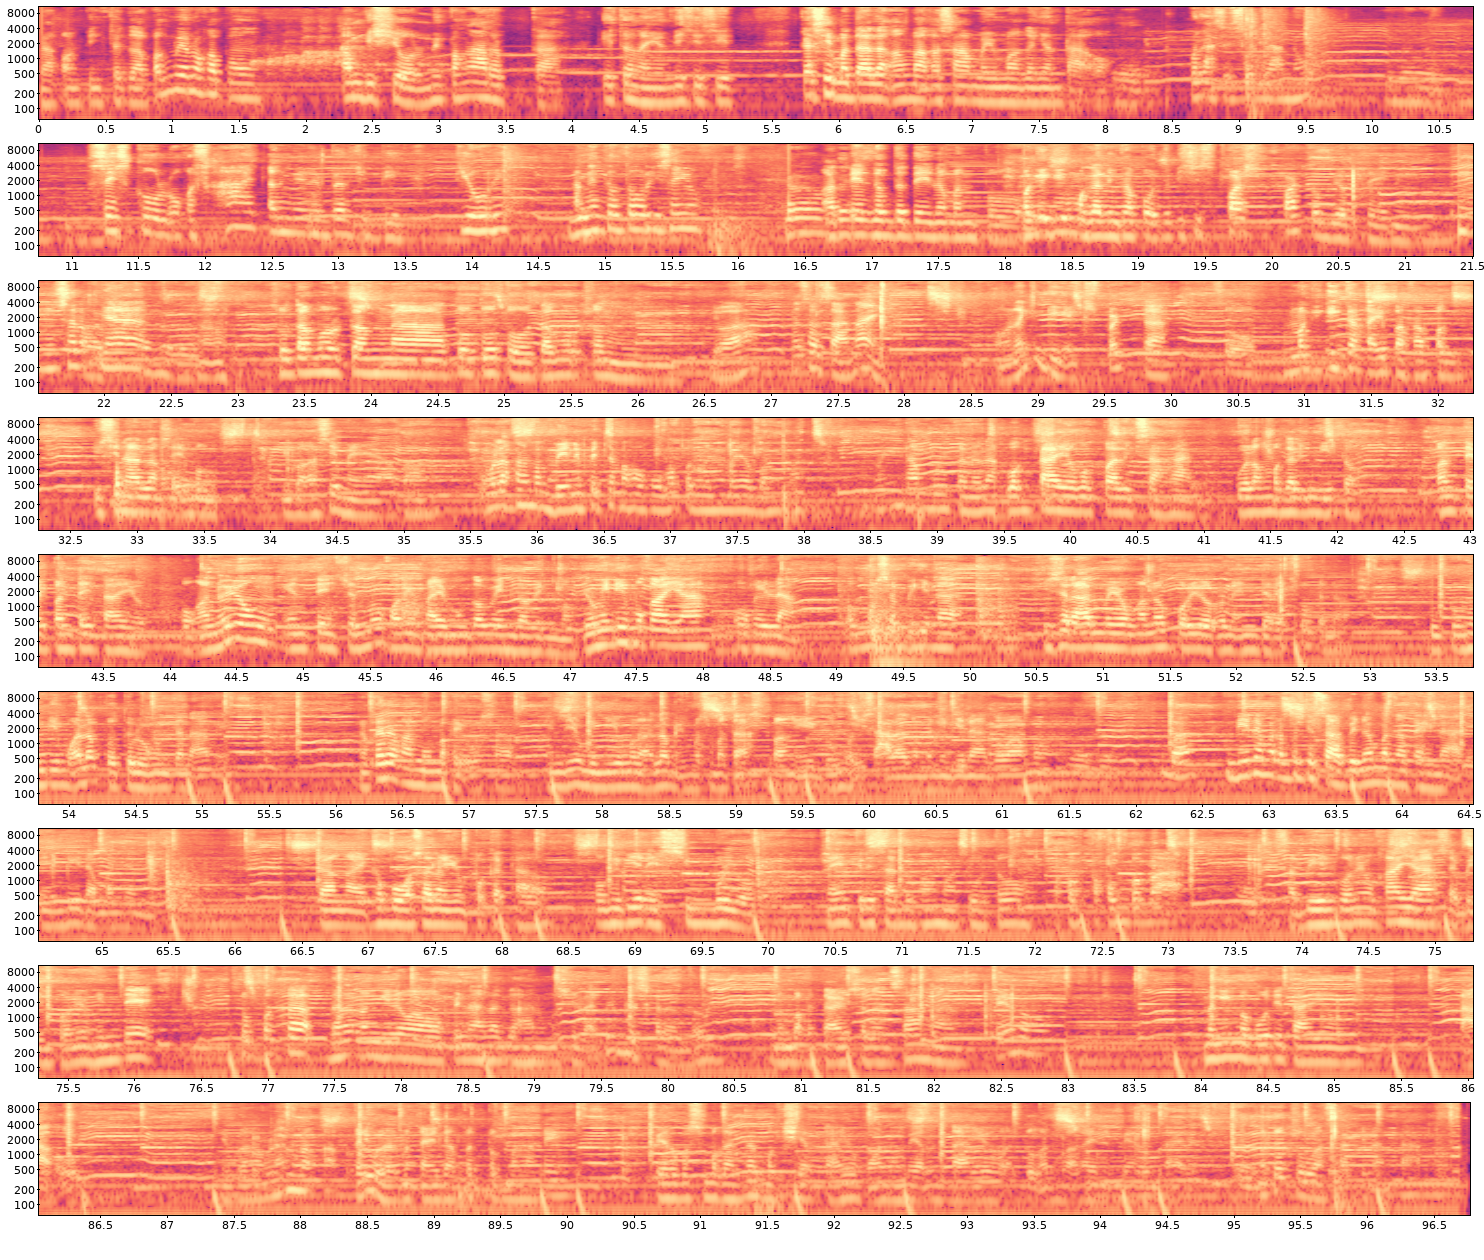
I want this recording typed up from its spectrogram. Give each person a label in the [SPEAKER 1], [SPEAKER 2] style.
[SPEAKER 1] na kaunting tiyaga. Pag meron ka pong ambisyon, may pangarap ka, ito na yun, this is it. Kasi madalang ang makasama yung mga ganyan tao. Wala sa eskwelano, sa school o kasi kahit anong university, theory, ang ituturi sa'yo. At end of the day naman po, magiging magaling ka po. This is part, part of your training. Ang sarap niyan. Ah. So, damor kang natututo, damor kang, di ba? Nasasanay. O, nagiging expert ka. So, magiging kakaiba kapag isinalang sa ibang, iba kasi may apa. Wala ka namang benefit na makukuha pag nagmayabang ka. Humble ka na lang. Huwag tayo, huwag paligsahan. Walang magaling dito. Pantay-pantay tayo. Kung ano yung intention mo, kung ano yung kaya mong gawin, gawin mo. Yung hindi mo kaya, okay lang. Huwag mo sabihin na sisiraan mo yung ano for your own interest. Ano. Kung hindi mo alam, tutulungan ka namin. Ang kailangan mong makiusap. Hindi yung hindi mo na alam, eh, mas mataas pa ang ego mo. Isara naman yung ginagawa mo. Diba? Hindi naman ang pagkasabi naman ng kahinaan. Eh, hindi naman yan. Kaya nga, eh, kabukasan lang yung pagkatao. Kung hindi rin simbolo na interesado kang matuto. Pagpakumbaba. Sabihin ko na yung kaya, sabihin ko na yung hindi. So pagka ganun ang ginawa mo, pinahalagahan mo sila, bibless ka lang doon. Lumaki tayo sa lansangan. Pero, naging mabuti tayong tao. Diba? Wala naman, actually wala naman tayo dapat pag malaki. Pero mas maganda mag-share tayo kung ano meron tayo at kung ano kaya meron tayo. Matutuwa sa atin ang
